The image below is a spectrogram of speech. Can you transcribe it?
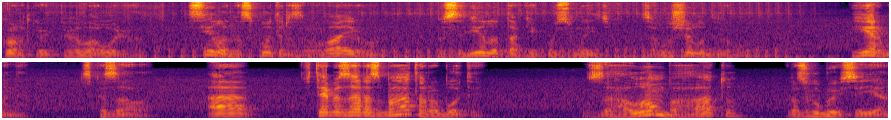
коротко відповіла Ольга. Сіла на скутер, завела його, посиділа так якусь мить, заглушила двигун. Германе, сказала, а в тебе зараз багато роботи? Загалом багато, розгубився я.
